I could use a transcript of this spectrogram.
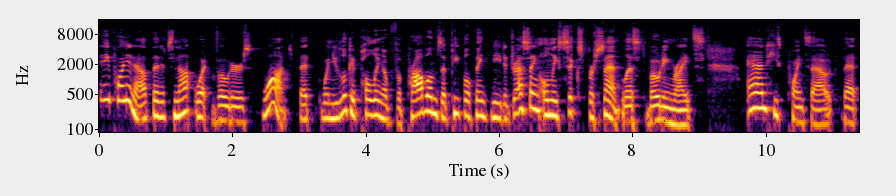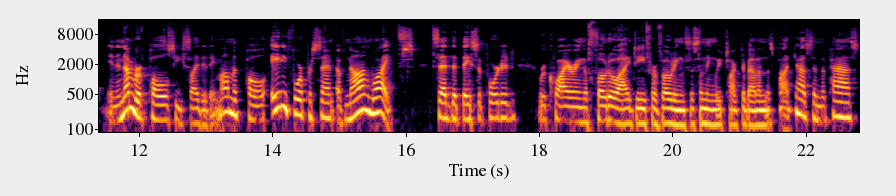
And he pointed out that it's not what voters want. That when you look at polling of the problems that people think need addressing, only 6% list voting rights. And he points out that in a number of polls, he cited a Monmouth poll, 84% of non whites said that they supported requiring a photo ID for voting. This is something we've talked about on this podcast in the past.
